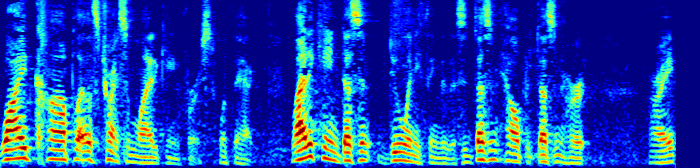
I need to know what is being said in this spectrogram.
wide complex. Let's try some lidocaine first. What the heck? Lidocaine doesn't do anything to this. It doesn't help. It doesn't hurt. All right?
